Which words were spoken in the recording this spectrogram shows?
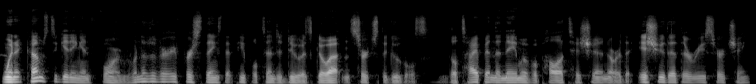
When it comes to getting informed, one of the very first things that people tend to do is go out and search the Googles. They'll type in the name of a politician or the issue that they're researching.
